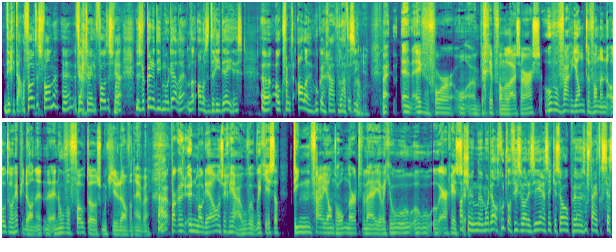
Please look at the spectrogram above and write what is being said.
digitale foto's van, eh, virtuele foto's van. Ja. Dus we kunnen die modellen, omdat alles 3D is, eh, ook vanuit alle hoeken en gaten laten zien. Maar en even voor een begrip van de luisteraars. Hoeveel varianten van een auto heb je dan? En, en hoeveel foto's moet je er dan van hebben? Nou- Pak eens een model en zeg ja, hoeveel, weet je, is dat 10 varianten, 100? Nee, weet je, hoe, hoe, hoe, hoe erg is Als je een eh, model goed wil visualiseren, zet je zo op eh, zo'n 50,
